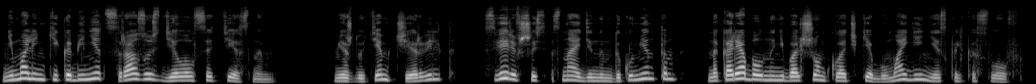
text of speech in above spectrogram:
Немаленький кабинет сразу сделался тесным. Между тем Червильд, сверившись с найденным документом, накорябал на небольшом клочке бумаги несколько слов.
